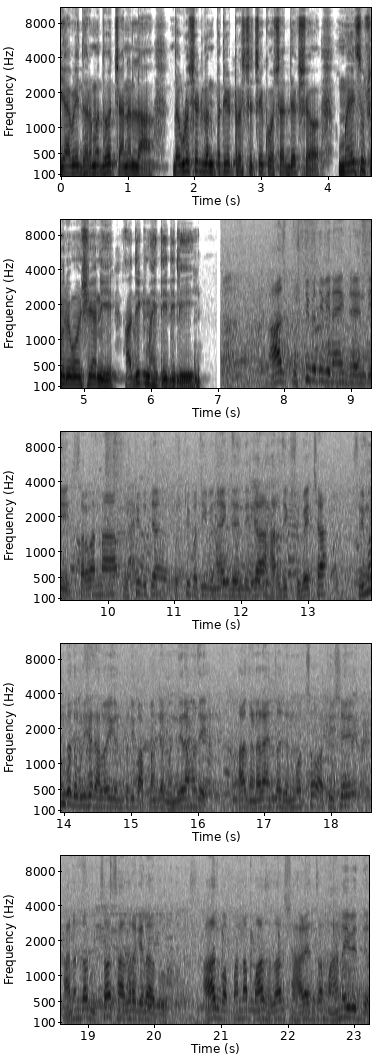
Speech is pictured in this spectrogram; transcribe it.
यावेळी धर्मध्वज चॅनलला दगडूशेठ गणपती ट्रस्टचे कोषाध्यक्ष महेश सूर्यवंशी यांनी अधिक माहिती दिली. आज पुष्टीपती विनायक जयंती. सर्वांना पुष्टीपती पुष्टीपती विनायक जयंतीच्या हार्दिक शुभेच्छा. श्रीमंत दगडूशेठ हलवाई गणपती बाप्पांच्या मंदिरामध्ये हा गणरायांचा जन्मोत्सव अतिशय आनंदात उत्साहात साजरा केला जातो. आज बाप्पांना पाच हजार शहाळ्यांचा महानैवेद्य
